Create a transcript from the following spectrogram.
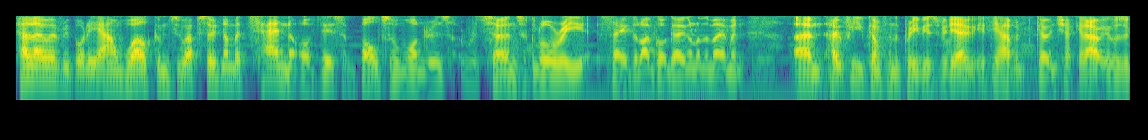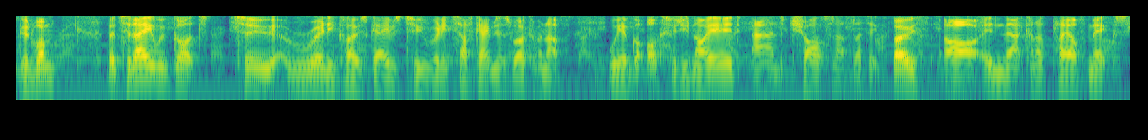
Hello, everybody, and welcome to episode number 10 of this Bolton Wanderers Return to Glory save that I've got going on at the moment. Um, hopefully, you've come from the previous video. If you haven't, go and check it out. It was a good one. But today, we've got two really close games, two really tough games as well coming up. We have got Oxford United and Charlton Athletic. Both are in that kind of playoff mix.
